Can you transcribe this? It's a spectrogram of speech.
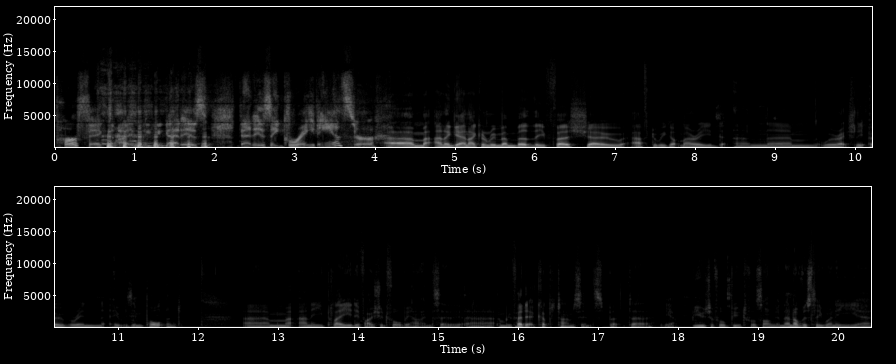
Perfect. I, that is that is a great answer. Um, and again, I can remember the first show after we got married, and um, we were actually over in it was in Portland um, and he played "If I Should Fall Behind." So, uh, and we've heard it a couple of times since. But uh, yeah, beautiful, beautiful song. And then obviously when he uh,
